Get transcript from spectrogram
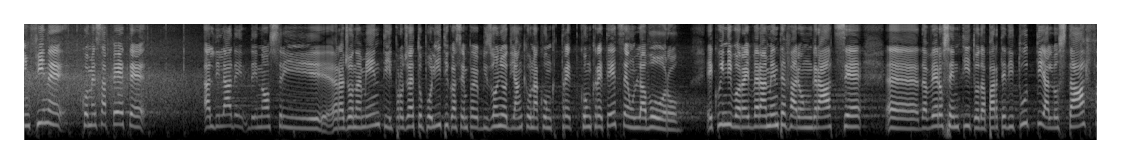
Infine, come sapete, al di là dei, dei, nostri ragionamenti, il progetto politico ha sempre bisogno di anche una concretezza e un lavoro. E quindi vorrei veramente fare un grazie eh, davvero sentito da parte di tutti allo staff,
